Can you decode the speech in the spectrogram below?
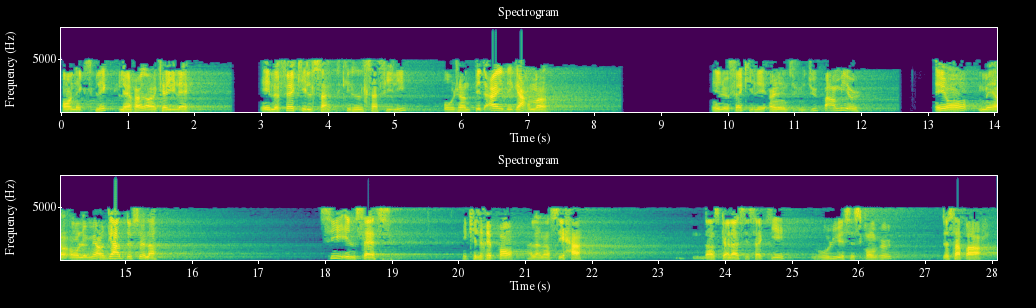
On explique l'erreur dans laquelle il est et le fait qu'il s'affilie aux gens de bid'a et d'égarement et le fait qu'il est un individu parmi eux. Et on, on le met en garde de cela. S'il cesse et qu'il répond à la nasiha dans ce cas-là c'est ça qui est voulu et c'est ce qu'on veut de sa part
